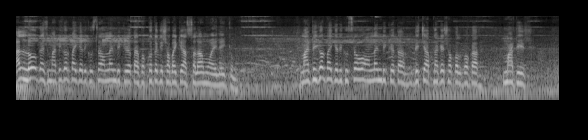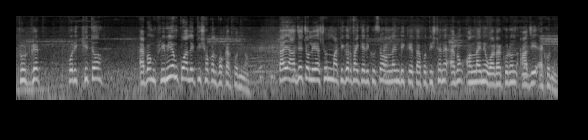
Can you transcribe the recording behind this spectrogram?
হ্যালো গাইজ মাটিগর পাইকারি খুচরা অনলাইন বিক্রেতার পক্ষ থেকে সবাইকে আসসালামু আলাইকুম। মাটিগর পাইকারি খুচরা ও অনলাইন বিক্রেতা দিচ্ছে আপনাকে সকল প্রকার মাটির ফ্রুট গ্রেড পরীক্ষিত এবং প্রিমিয়াম কোয়ালিটি সকল প্রকার পণ্য। তাই আজই চলে আসুন মাটিগর পাইকারি খুচরা অনলাইন বিক্রেতা প্রতিষ্ঠানে এবং অনলাইনে অর্ডার করুন আজই এখনই।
